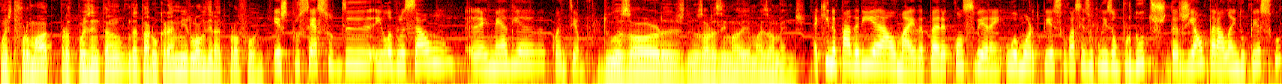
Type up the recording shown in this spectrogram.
com este formato para depois então deitar o creme e ir logo direto para o forno. Este processo de elaboração, em média, quanto tempo? Duas horas, duas horas e meia, mais ou menos. Aqui na padaria Almeida, para conceberem o amor de pêssego, vocês utilizam produtos da região para além do pêssego?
